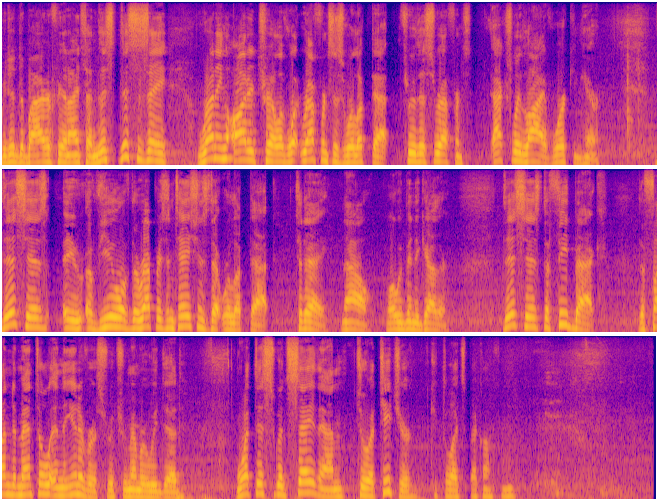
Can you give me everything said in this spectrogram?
We did the biography on Einstein. This, this is a running audit trail of what references were looked at through this reference, actually live, working here. This is a, a, view of the representations that were looked at today, now, while we've been together. This is the feedback, the fundamental in the universe, which remember we did. What this would say then to a teacher, kick the lights back on for me.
